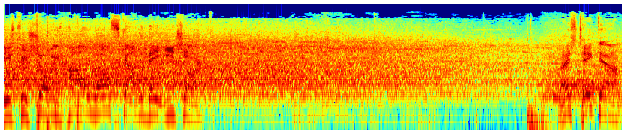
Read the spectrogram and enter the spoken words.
These two showing how well scouted they each are. Nice takedown.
